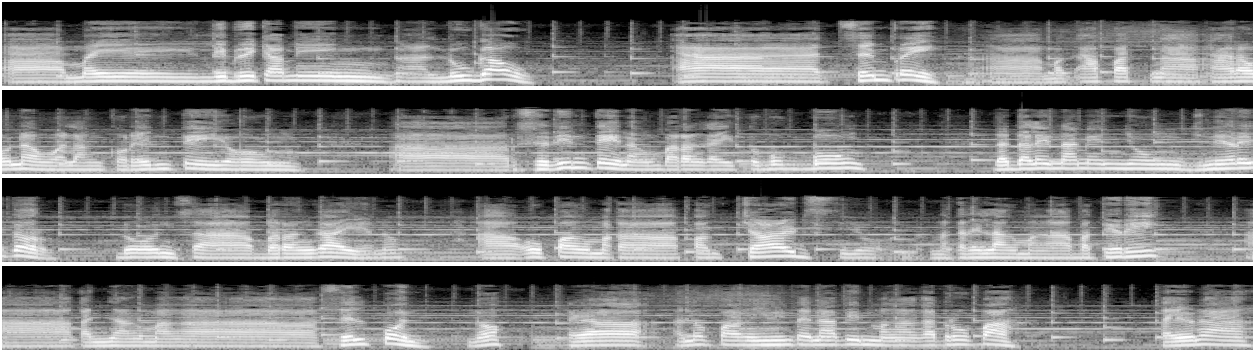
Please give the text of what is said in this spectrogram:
ah, may libre kaming ah, lugaw at siyempre, ah, mag-apat na araw na walang kurente yung ah, residente ng barangay Tubugbong. Dadalhin namin yung generator doon sa barangay ano, ah, upang makapag-charge yung, ng kanilang mga battery, ah, kanyang mga cellphone. No? Kaya ano pang hinintay natin mga katropa? Tayo na.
